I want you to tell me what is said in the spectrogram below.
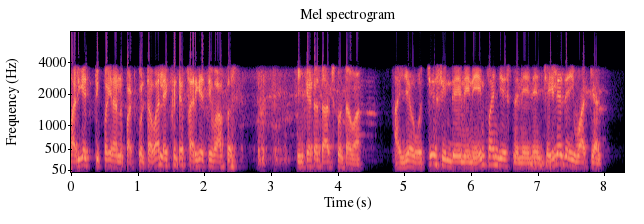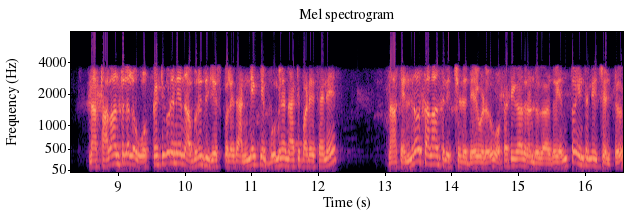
పరిగెత్తిపోయి నన్ను పట్టుకుంటావా? లేకుంటే పరిగెత్తి వాపస్ ఇంకేటో దాచుకుంటావా? అయ్యో వచ్చేసిందే నేను ఏం పని చేసిననే నేను చేయలేదే ఈ వాక్యాలు. నా తలాంతులలో ఒక్కటి కూడా నేను అభివృద్ధి చేసుకోలేదు. అన్నిటినీ భూమిలో నాటి పడేసానే నాకు ఎన్నో తలాంతులు ఇచ్చాడు దేవుడు. ఒకటి కాదు రెండు కాదు. ఎంతో intelligent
